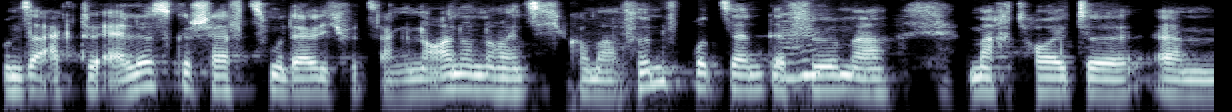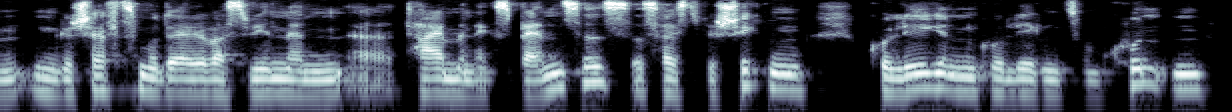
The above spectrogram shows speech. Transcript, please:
Unser aktuelles Geschäftsmodell, ich würde sagen 99,5 Prozent der mhm. Firma macht heute ähm, ein Geschäftsmodell, was wir nennen äh, Time and Expenses. Das heißt, wir schicken Kolleginnen und Kollegen zum Kunden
